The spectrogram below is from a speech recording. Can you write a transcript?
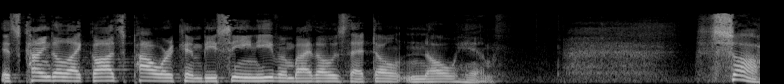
It's kind of like God's power can be seen even by those that don't know Him. So,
